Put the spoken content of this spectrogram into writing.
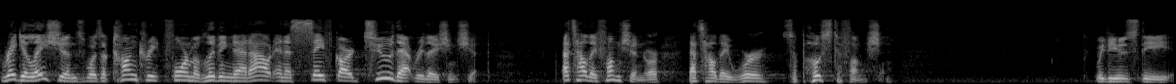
regulations was a concrete form of living that out and a safeguard to that relationship. That's how they functioned, or that's how they were supposed to function. We've used the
